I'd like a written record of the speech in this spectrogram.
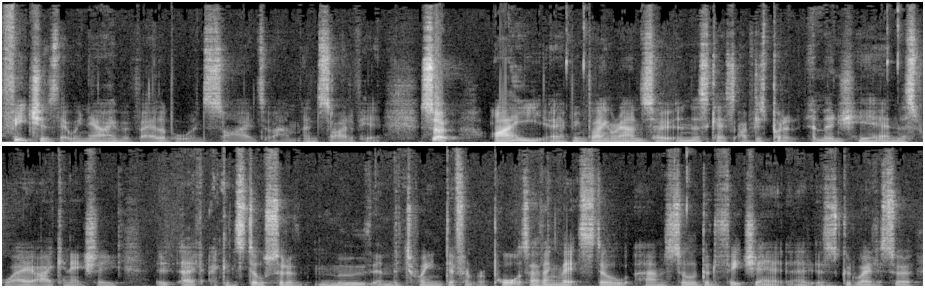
features that we now have available inside um, inside of here. So I have been playing around. So in this case, I've just put an image here, and this way I can actually I, I can still sort of move in between different reports. I think that's still um, still a good feature. It's a good way to sort of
